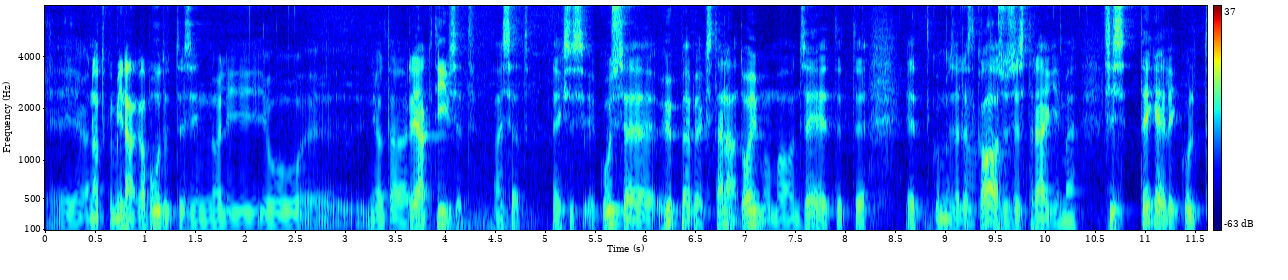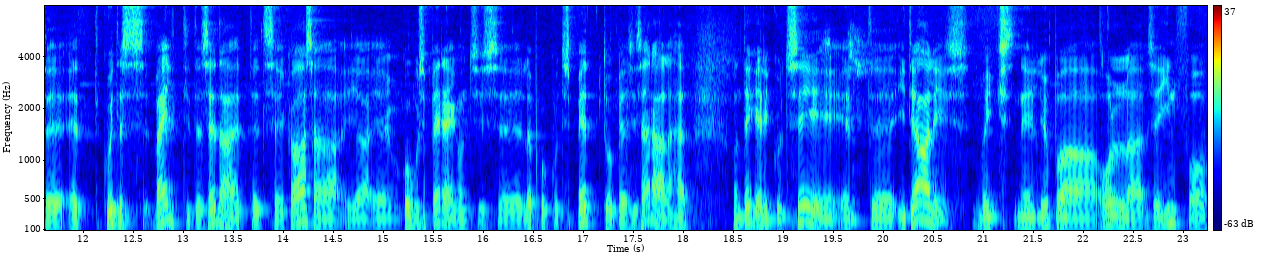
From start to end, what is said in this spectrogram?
ja natuke mina ka puudutasin, oli ju nii-öelda reaktiivsed asjad. ehk siis, kus see hüpe peaks täna toimuma, on see, et, et, et kui me sellest kaasusest räägime, siis tegelikult, et kuidas vältida seda, et, et see kaasa ja, ja kogu see perekond siis lõppkokkuvõttes pettub ja siis ära läheb on tegelikult see, et ideaalis võiks neil juba olla see info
